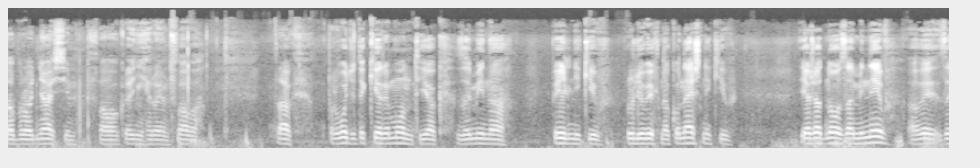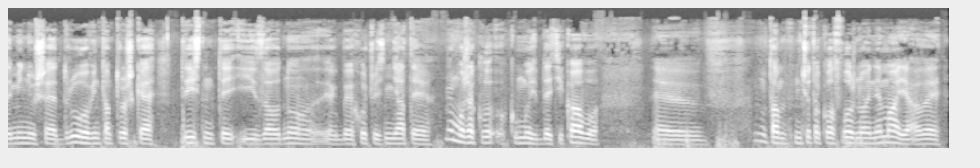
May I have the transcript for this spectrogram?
Доброго дня всім, слава Україні, героям слава. Так, проводжу такий ремонт, як заміна пильників, рульових наконечників. Я вже одного замінив, але заміню ще другого, він там трошки тріснутий і заодно якби, хочу зняти, ну може комусь буде цікаво. Е, ну, там нічого такого сложного немає, але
